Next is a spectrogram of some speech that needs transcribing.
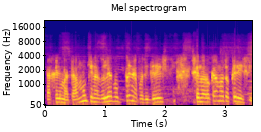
τα χρήματά μου και να δουλεύω πριν από την κρίση σε μεροκάματο κρίσης.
